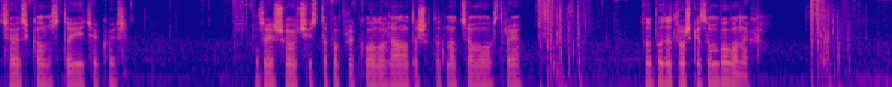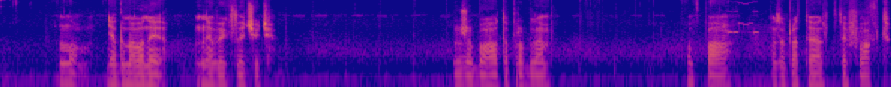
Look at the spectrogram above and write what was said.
Цьоцьком стоїть якось. Зайшов чисто по приколу, глянути, що тут на цьому острові. Тут буде трошки зомбованих. Ну, я думаю, вони не викличуть. Дуже багато проблем. Опа. Забрати артефакт.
